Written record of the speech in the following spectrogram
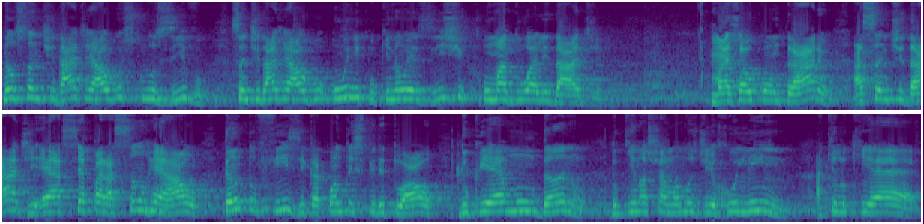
Não, santidade é algo exclusivo. Santidade é algo único, que não existe uma dualidade. Mas ao contrário, a santidade é a separação real, tanto física quanto espiritual, do que é mundano, do que nós chamamos de rulim, aquilo que é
